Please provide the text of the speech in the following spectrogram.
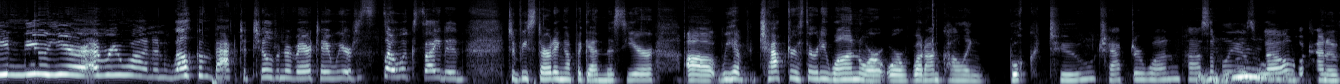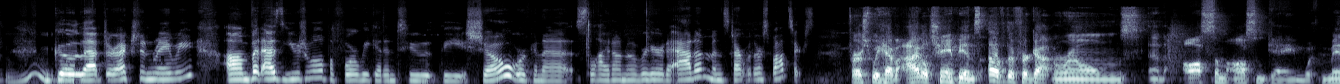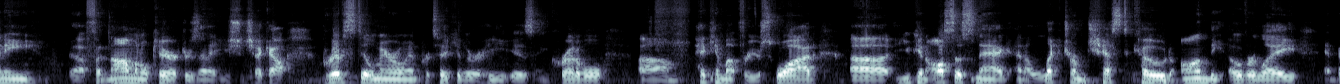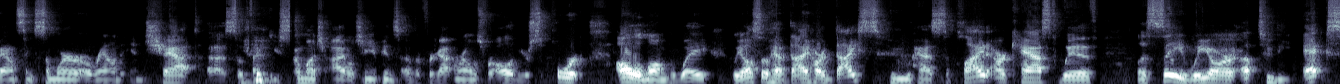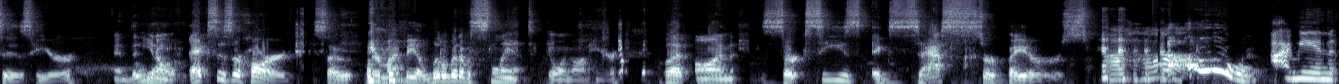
Happy New Year, everyone, and welcome back to Children of Erte. We are so excited to be starting up again this year. Uh, we have chapter 31, or or what I'm calling book two, chapter one, possibly as well. We'll kind of go that direction, maybe. Um, but as usual, before we get into the show, we're gonna slide on over here to Adam and start with our sponsors. First, we have Idle Champions of the Forgotten Realms, an awesome, awesome game with many uh, phenomenal characters in it. You should check out Briv Stillmarrow in particular. He is incredible. Um, pick him up for your squad. Uh, you can also snag an Electrum chest code on the overlay and bouncing somewhere around in chat. Uh, so thank you so much, Idle Champions of the Forgotten Realms, for all of your support all along the way. We also have Die Hard Dice, who has supplied our cast with, let's see, we are up to the X's here. And the, you know, X's are hard, so there might be a little bit of a slant going on here. But on Xerxes Exacerbators, Uh-huh. Oh, I mean,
